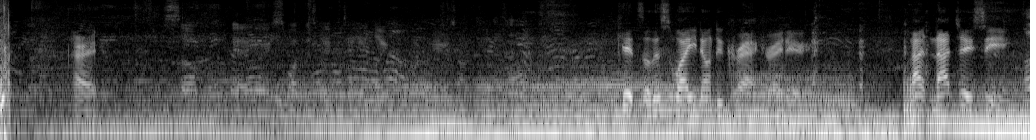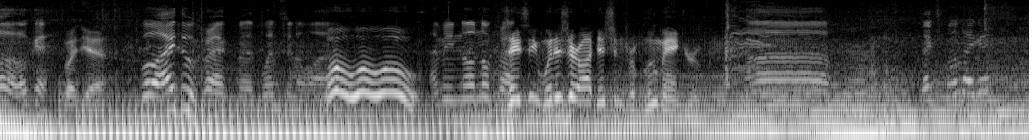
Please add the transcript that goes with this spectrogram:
right. All right. So, yeah, I just walked this way for 10 years, like, one years on Kid, so this is why you don't do crack right here. not not JC, Oh, okay. but yeah. Well, I do crack, but once in a while. Whoa, whoa, whoa. I mean, no, no crack. JC, when is your audition for Blue Man Group? Uh, next month, I guess.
